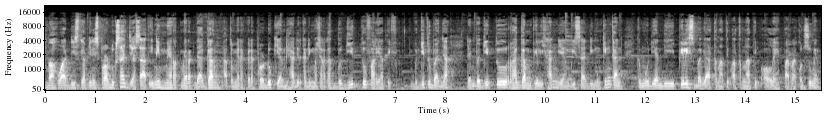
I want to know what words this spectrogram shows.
bahwa di setiap jenis produk saja saat ini merek-merek dagang atau merek-merek produk yang dihadirkan di masyarakat begitu variatif, begitu banyak dan begitu ragam pilihan yang bisa dimungkinkan kemudian dipilih sebagai alternatif-alternatif oleh para konsumen.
